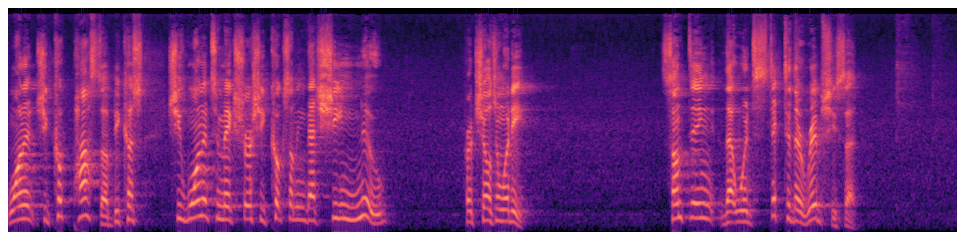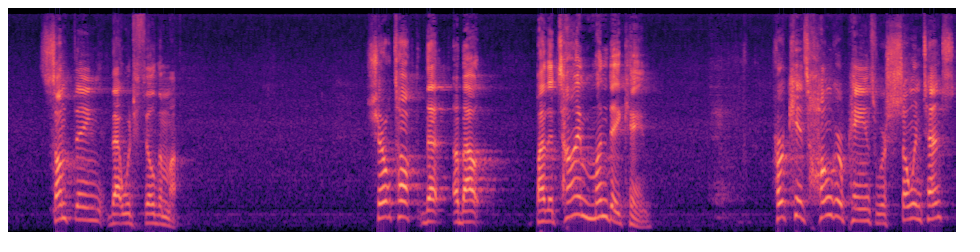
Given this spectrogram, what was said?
wanted, she cooked pasta because she wanted to make sure she cooked something that she knew her children would eat. Something that would stick to their ribs, she said. Something that would fill them up. Cheryl talked that about by the time Monday came, her kids' hunger pains were so intense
